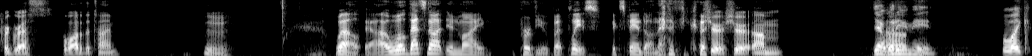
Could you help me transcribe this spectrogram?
progress a lot of the time. Hmm. Well, uh, well, that's not in my purview, but please expand on that if you could. Sure, sure. Um, Yeah, what do Uh, you mean? Well, like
